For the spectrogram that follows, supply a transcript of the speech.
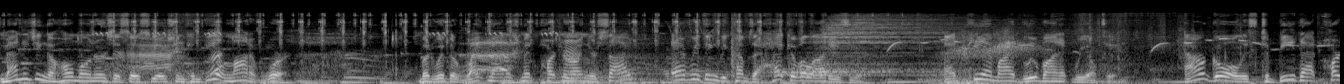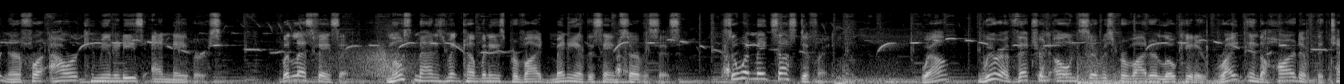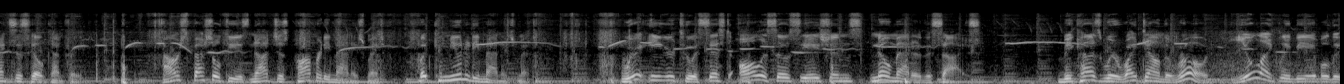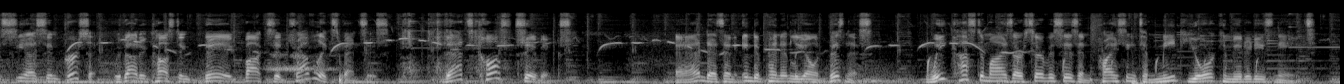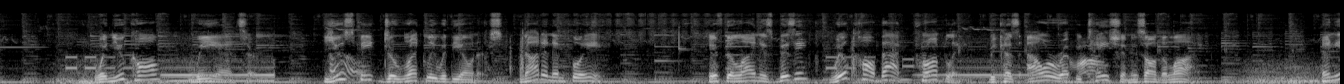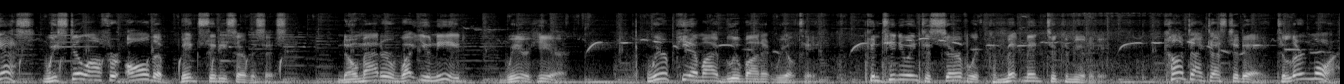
Managing a homeowners association can be a lot of work. But with the right management partner on your side, everything becomes a heck of a lot easier. At PMI Bluebonnet Realty, our goal is to be that partner for our communities and neighbors. But let's face it, most management companies provide many of the same services. So what makes us different? Well, we're a veteran-owned service provider located right in the heart of the Texas Hill Country. Our specialty is not just property management, but community management. We're eager to assist all associations, no matter the size. Because we're right down the road, you'll likely be able to see us in person without it costing big bucks in travel expenses. That's cost savings. And as an independently owned business, we customize our services and pricing to meet your community's needs. When you call, we answer. You oh. speak directly with the owners, not an employee. If the line is busy, we'll call back promptly because our reputation is on the line. And yes, we still offer all the big city services. No matter what you need, we're here. We're PMI Bluebonnet Realty, continuing to serve with commitment to community. Contact us today to learn more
